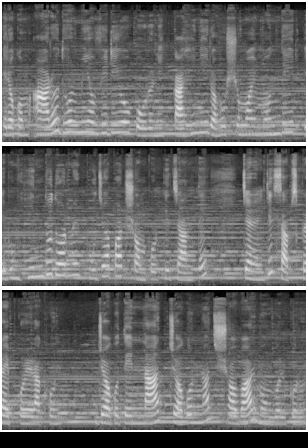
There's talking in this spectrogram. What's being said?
এরকম আরও ধর্মীয় ভিডিও, পৌরাণিক কাহিনী, রহস্যময় মন্দির এবং হিন্দু ধর্মের পূজা পাঠ সম্পর্কে জানতে চ্যানেলটি সাবস্ক্রাইব করে রাখুন। জগতের নাথ জগন্নাথ সবার মঙ্গল করুন।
